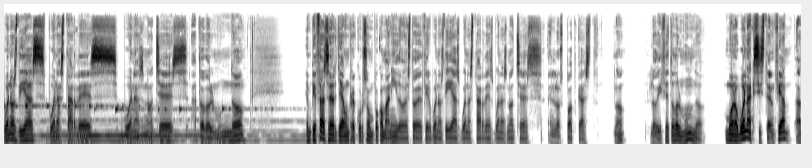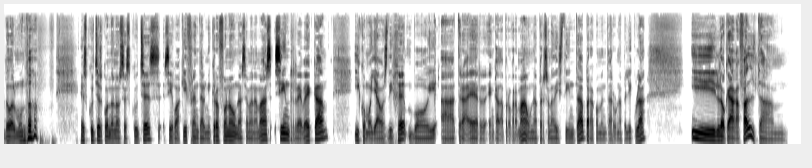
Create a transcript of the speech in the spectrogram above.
Buenos días, buenas tardes, buenas noches a todo el mundo. Empieza a ser ya un recurso un poco manido esto de decir buenos días, buenas tardes, buenas noches en los podcasts, ¿no? Lo dice todo el mundo. Bueno, buena existencia a todo el mundo. Escuches cuando nos escuches. Sigo aquí frente al micrófono una semana más sin Rebeca y como ya os dije, voy a traer en cada programa a una persona distinta para comentar una película y lo que haga falta.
